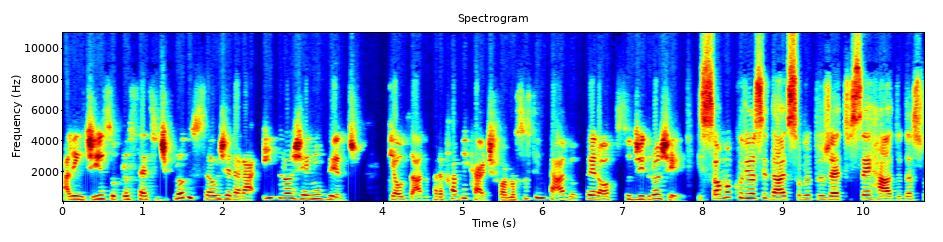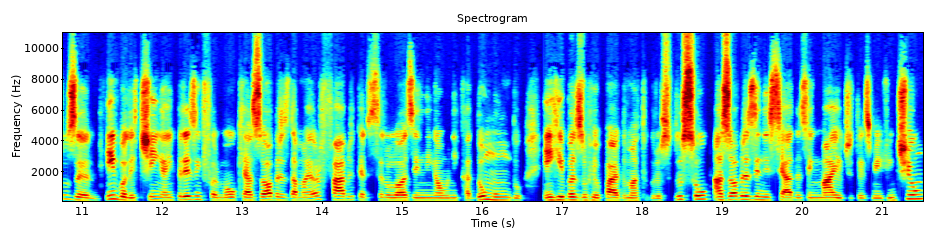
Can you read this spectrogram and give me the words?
Além disso, o processo de produção gerará hidrogênio verde, que é usado para fabricar de forma sustentável peróxido de hidrogênio. E só uma curiosidade sobre o projeto Cerrado da Suzano. Em boletim, a empresa informou que as obras da maior fábrica de celulose em linha única do mundo, em Ribas do Rio Pardo, Mato Grosso do Sul, as obras iniciadas em maio de 2021,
